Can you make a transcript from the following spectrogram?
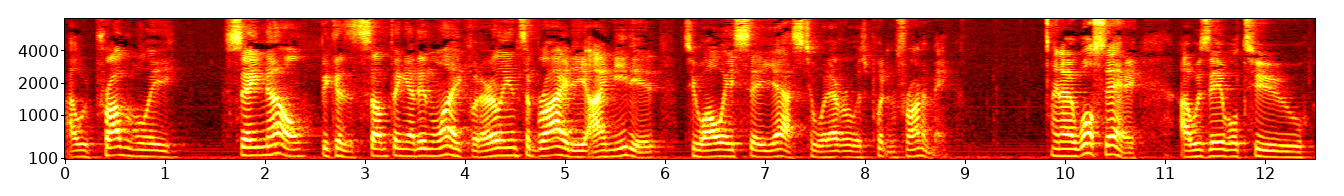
I would probably say no because it's something I didn't like. But early in sobriety, I needed to always say yes to whatever was put in front of me. And I will say, I was able to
